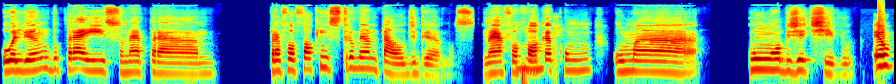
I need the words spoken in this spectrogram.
olhando para isso, né? Para para fofoca instrumental, digamos, né? A uhum. fofoca uhum. com uma com um objetivo. Eu,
